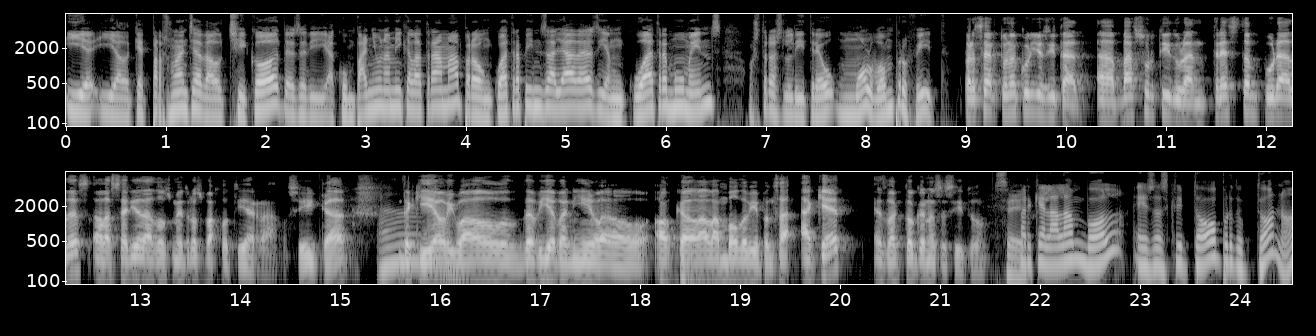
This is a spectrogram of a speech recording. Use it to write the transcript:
i, i el, aquest personatge del xicot, és a dir, acompanya una mica la trama però en quatre pinzellades i en quatre moments, ostres, li treu molt bon profit. Per cert, una curiositat. Uh, va sortir durant tres temporades a la sèrie de Dos metros bajo tierra. O sigui que Ah. d'aquí al igual devia venir el, el que l'Alan Ball devia pensar. Aquest és l'actor que necessito. Sí. Perquè l'Alan Ball és escriptor o productor, no?,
